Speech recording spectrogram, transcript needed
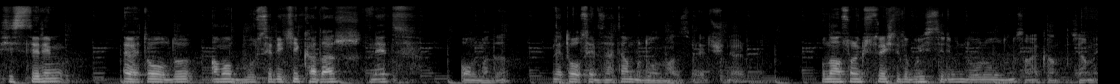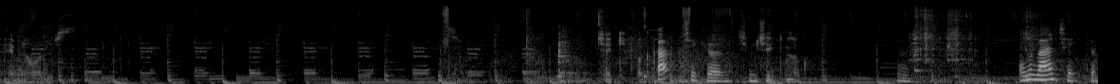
Hislerim evet oldu ama Buse'deki kadar net olmadı. Net olsaydı zaten burada olmazdı diye düşünüyorum. Bundan sonraki süreçte de bu hislerimin doğru olduğunu sana kanıtlayacağım emin olabilirsin. Çek bakalım. Ben çekiyorum. Şimdi çektim yok. Onu ben çektim.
